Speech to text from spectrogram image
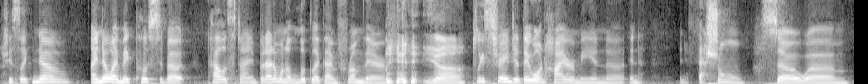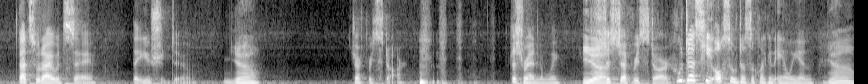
She's like, no. I know I make posts about Palestine, but I don't want to look like I'm from there. yeah. Please change it. They won't hire me in uh, in in fashion. So um, that's what I would say that you should do. Yeah. Jeffree Star. Just randomly. Yeah. Just Jeffree Star. Who does he also does look like an alien. Yeah.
